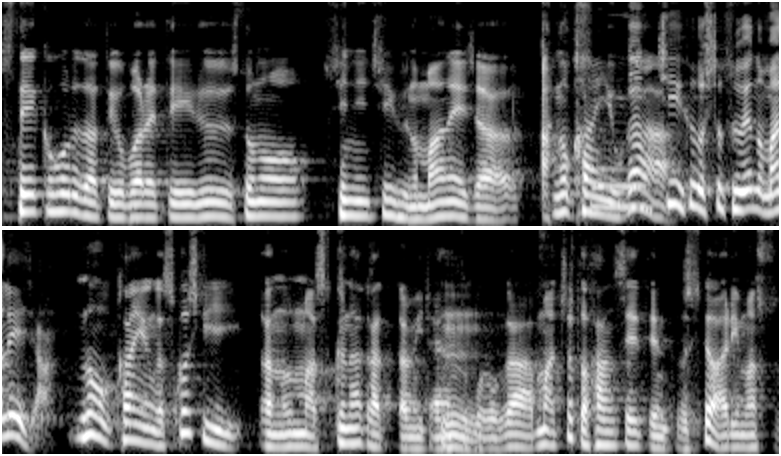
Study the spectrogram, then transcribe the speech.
ステークホルダーと呼ばれている、その新任チーフのマネージャーの関与が、チーフの一つ上のマネージャー。の関与が少し、あの、まあ、少なかったみたいなところが、まあ、ちょっと反省点としてはあります。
